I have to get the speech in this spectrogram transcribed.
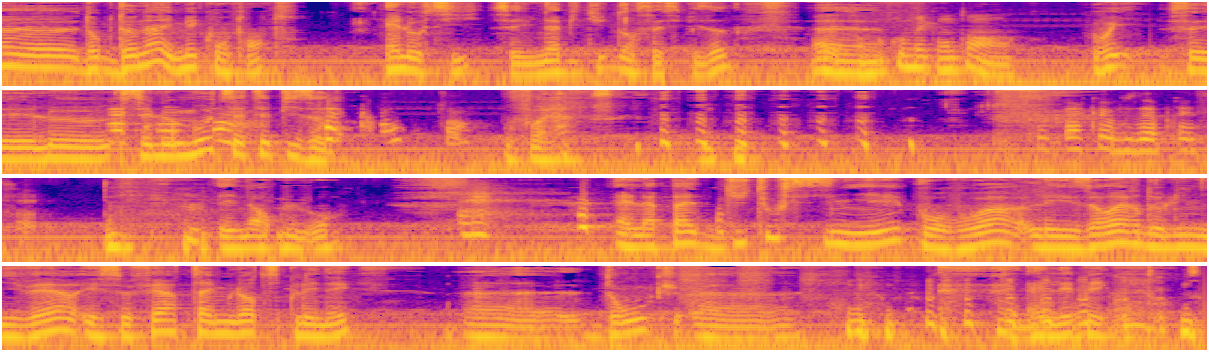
Euh, donc Donna est mécontente. Elle aussi, c'est une habitude dans cet épisode. Ouais, Ils sont Euh, beaucoup mécontents. hein. oui, c'est le c'est le mot de cet épisode. Voilà, J'espère que vous appréciez. énormément. Elle a pas du tout signé pour voir les horaires de l'univers et se faire Time Lord splainer. Euh, donc, euh, elle est mécontente.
